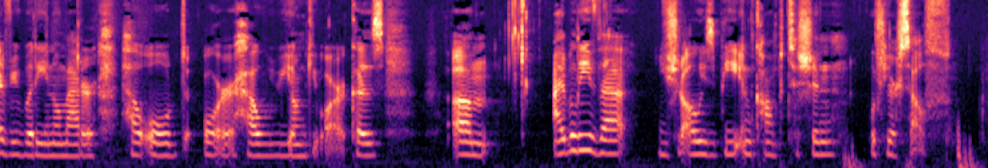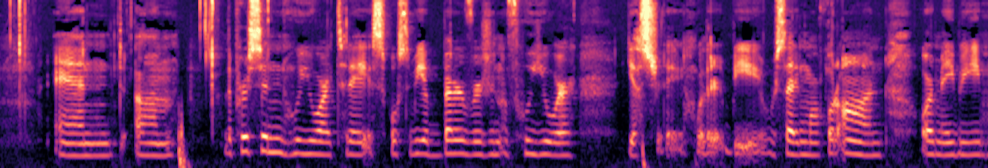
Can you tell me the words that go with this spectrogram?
everybody, no matter how old or how young you are, because um, I believe that you should always be in competition with yourself. And um, the person who you are today is supposed to be a better version of who you were yesterday, whether it be reciting more Quran or maybe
